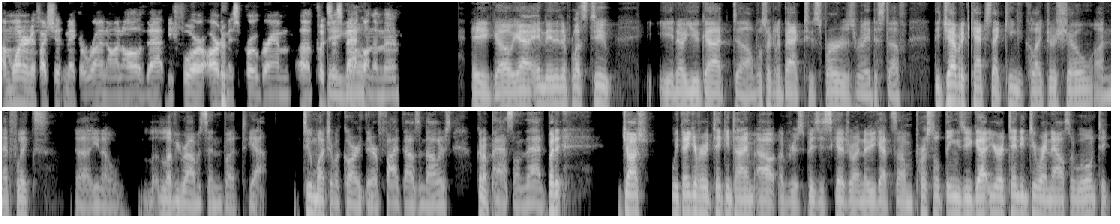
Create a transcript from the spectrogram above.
I'm wondering if I shouldn't make a run on all of that before Artemis program uh, puts us back on the moon. There you go. Yeah. And then plus two, you know, you got, uh, we'll circling back to Spurs related stuff. Did you happen to catch that King of Collectors show on Netflix? Uh, you know, Lovey Robinson, but yeah, too much of a card there. Five thousand dollars. I'm gonna pass on that. But it, Josh, we thank you for taking time out of your busy schedule. I know you got some personal things you got you're attending to right now, so we won't take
